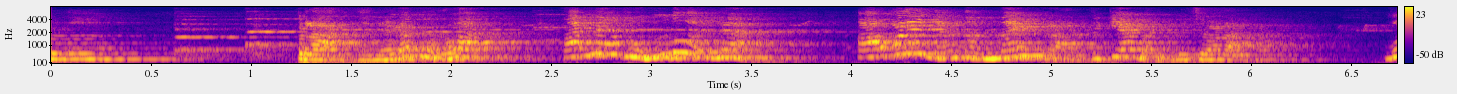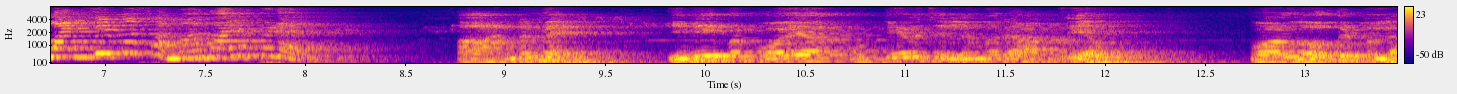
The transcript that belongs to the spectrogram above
പ്രത്യക്ഷപ്പെട്ടിട്ടുള്ളത് പ്രാർത്ഥനയുടെ കുറവാ. അല്ലാതെ ഒന്നുമല്ല അവളെ ഞാൻ നന്നായി പ്രാർത്ഥിക്കാൻ പഠിപ്പിച്ചോളാം. വല്യമ്മ സമാധാനപ്പെട്. ആ അന്നമ്മേ ഇനിയിപ്പൊ പോയ കുട്ടിയെ ചെല്ലുമ്പോ രാത്രിയാവും. വള്ളവും കിട്ടില്ല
